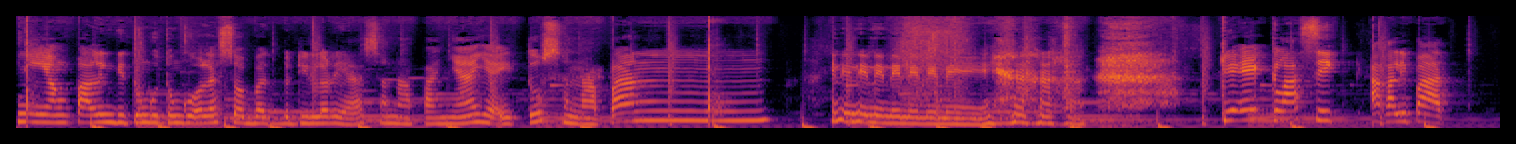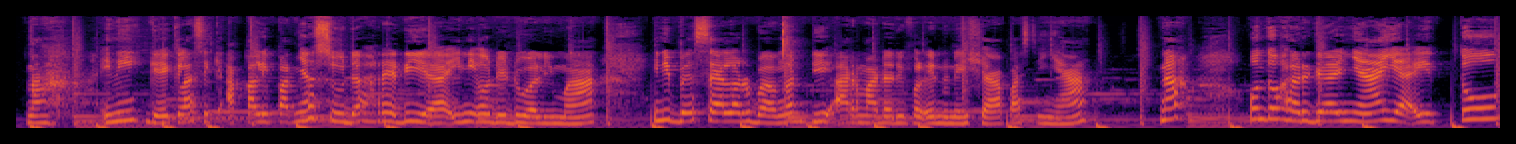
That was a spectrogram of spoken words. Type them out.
Ini yang paling ditunggu-tunggu oleh sobat bediler ya, senapannya yaitu senapan ini nih nih nih nih nih. GE Classic akalipat. Nah, ini GE Classic akalipatnya sudah ready ya. Ini OD25. Ini best seller banget di Armada Rifle Indonesia pastinya. Nah, untuk harganya yaitu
